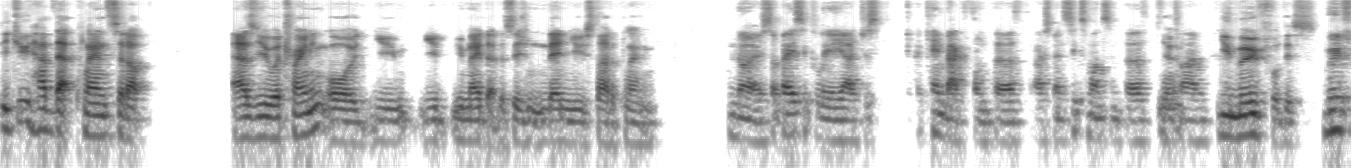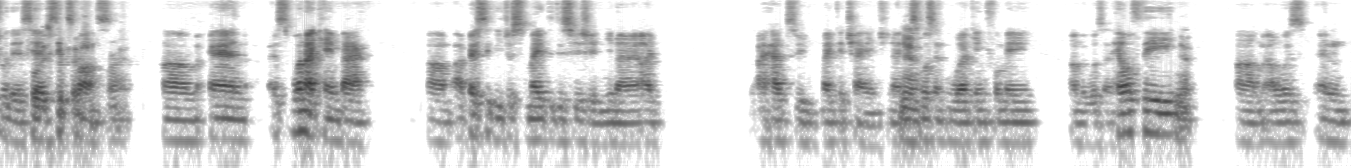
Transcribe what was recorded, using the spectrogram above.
Did you have that plan set up as you were training, or you you you made that decision and then you started planning? No. So basically, I just I came back from Perth. I spent six months in Perth full yeah. time. You moved for this. Moved for this. For yeah, this six months. Right. Um, and as, when I came back, um, I basically just made the decision. You know, I I had to make a change. You know, yeah. this wasn't working for me. Um, it wasn't healthy. Yeah. Um, I was and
